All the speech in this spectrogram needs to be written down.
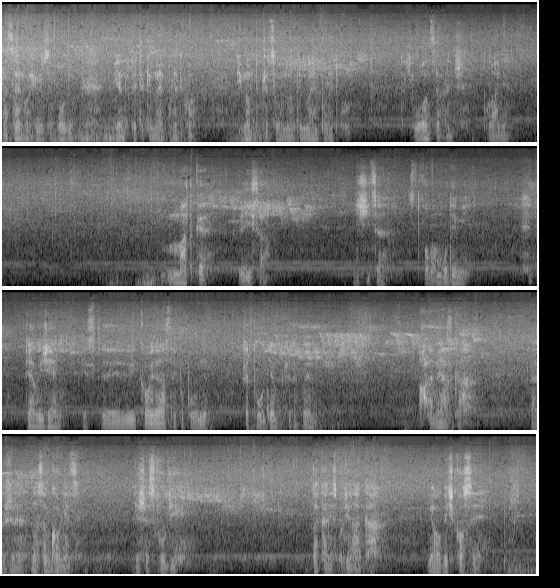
Wracałem właśnie już z zawodu. Miałem tutaj takie małe poletko. I mam tu przed sobą na tym małym poletku takie łące wręcz, polanie. Matkę lisa. Lisicę z dwoma młodymi. Biały dzień. Jest yy, koło 11 po południu. Przed południem, że tak powiem. Ale miazga. Także na sam koniec. Jeszcze z Fuji. Taka niespodzianka. Miało być kosy,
